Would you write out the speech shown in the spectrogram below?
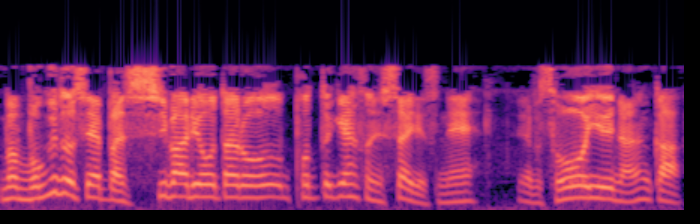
まあ僕としてはやっぱ芝良太郎ポッドキャストにしたいですね。やっぱそういうなんか、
